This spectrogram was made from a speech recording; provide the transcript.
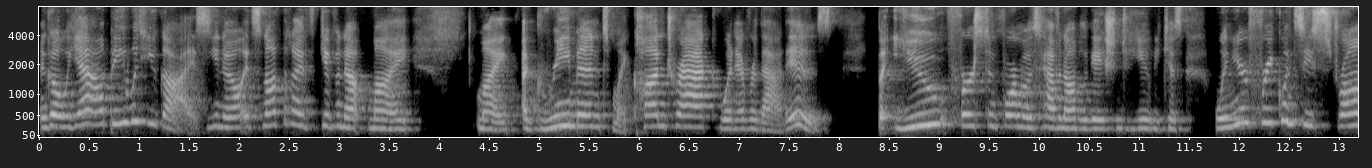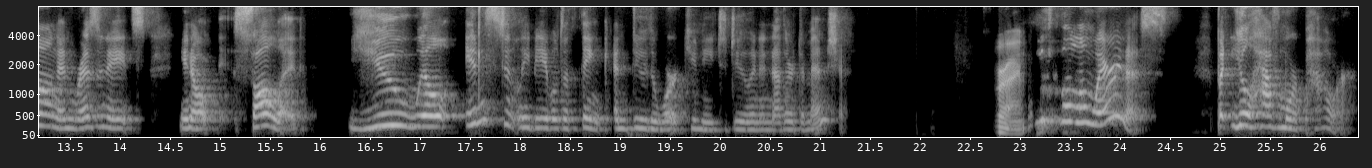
And go, yeah, I'll be with you guys. You know, it's not that I've given up my, my agreement, my contract, whatever that is. But you first and foremost have an obligation to you because when your frequency is strong and resonates, you know, solid, you will instantly be able to think and do the work you need to do in another dimension right. with full awareness, but you'll have more power.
